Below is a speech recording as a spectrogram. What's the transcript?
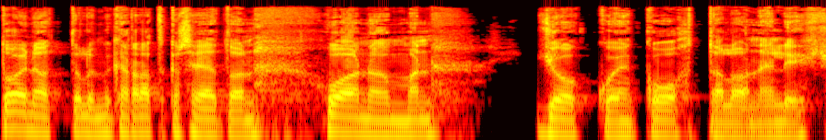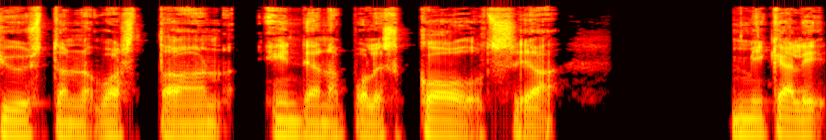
Toinen ottelu, mikä ratkaisee tuon huonoimman joukkueen kohtalon, eli Houston vastaan Indianapolis Colts, ja mikäli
